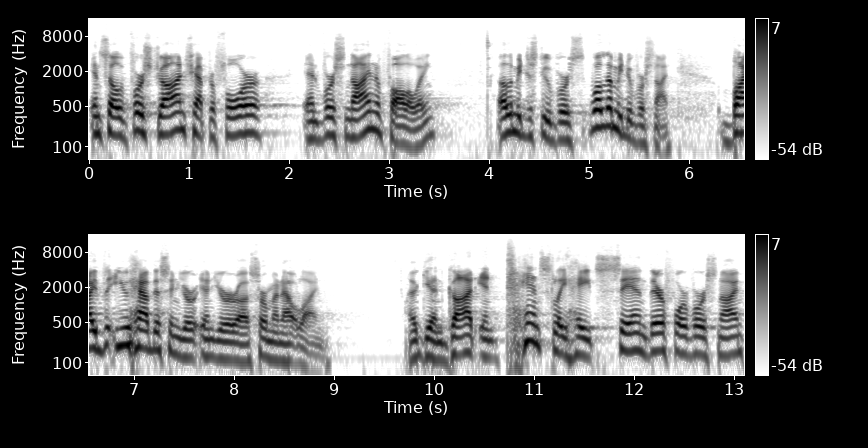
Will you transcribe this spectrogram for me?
And so 1 John chapter 4 and verse 9 and following, uh, let me just do verse, well, let me do verse 9. By the, you have this in your, in your uh, sermon outline. Again, God intensely hates sin. Therefore, verse 9,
